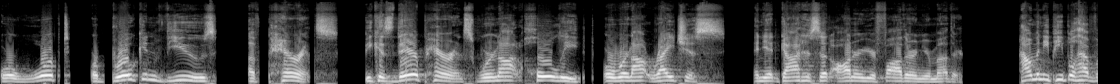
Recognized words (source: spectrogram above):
or warped or broken views of parents because their parents were not holy or were not righteous, and yet God has said, honor your father and your mother. How many people have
